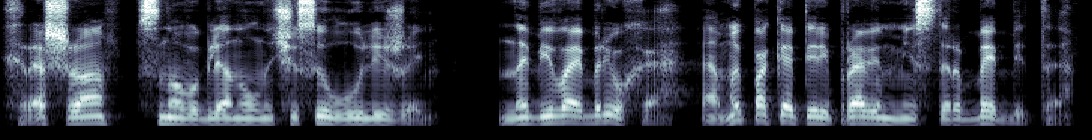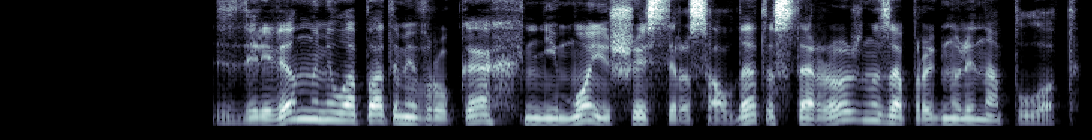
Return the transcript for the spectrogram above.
«Хорошо», — снова глянул на часы Лули Жень. «Набивай брюхо, а мы пока переправим мистера Бэббита». С деревянными лопатами в руках Немой и шестеро солдат осторожно запрыгнули на плот.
